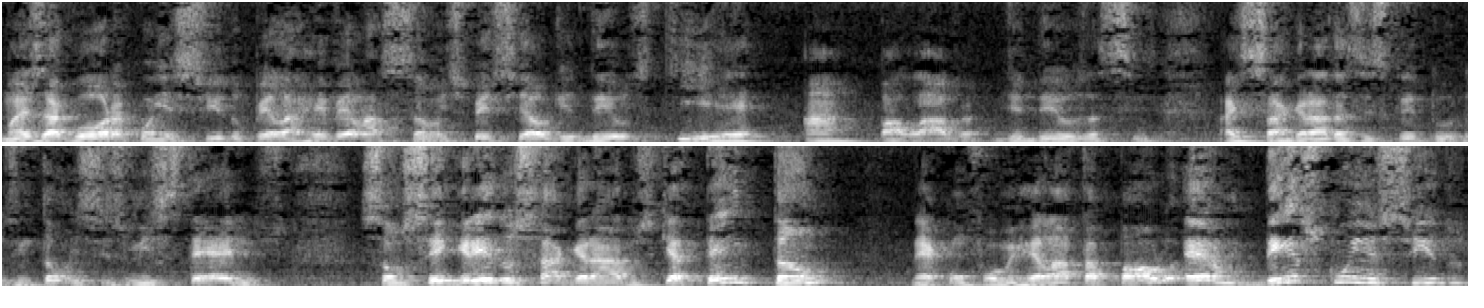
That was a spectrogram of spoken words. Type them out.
mas agora conhecido pela revelação especial de Deus, que é a palavra de Deus, as, as sagradas escrituras. Então, esses mistérios são segredos sagrados que até então, né, conforme relata Paulo, eram desconhecidos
